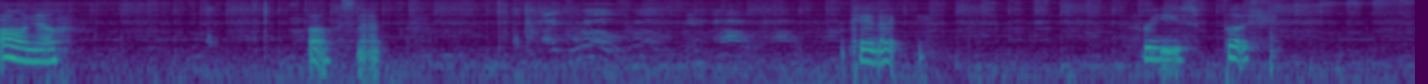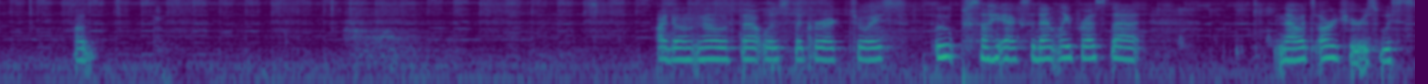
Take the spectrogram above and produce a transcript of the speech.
Oh no. Oh, snap. Okay, that freeze, push. I I don't know if that was the correct choice. Oops, I accidentally pressed that. Now it's archers with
